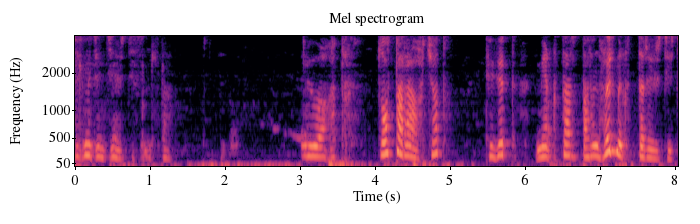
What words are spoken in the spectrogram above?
жилмэж энэ ярьжсэн л доо. Юу агаад 100-аараа очоод тэгэд мянгатаар дараа нь 2000-аар ирж иж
